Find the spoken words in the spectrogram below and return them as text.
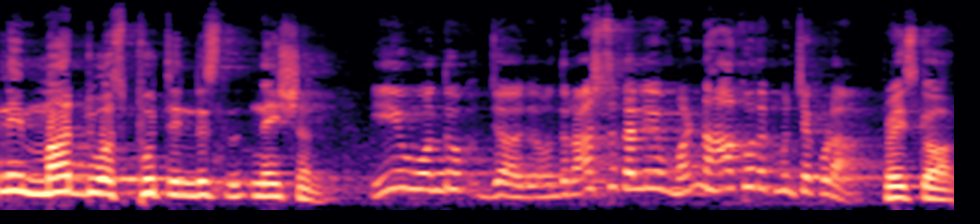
any mud was put in this nation. ಈ ಒಂದು ಜ- ಒಂದು ರಾಷ್ಟ್ರದಲ್ಲಿ ಮಣ್ಣು ಹಾಕೋದಕ್ಕೆ ಮುಂಚೆ ಕೂಡ Praise God.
